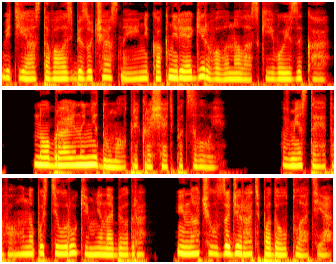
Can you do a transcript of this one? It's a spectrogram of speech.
ведь я оставалась безучастной и никак не реагировала на ласки его языка. Но Брайан и не думал прекращать поцелуй. Вместо этого он опустил руки мне на бедра и начал задирать подол платья.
